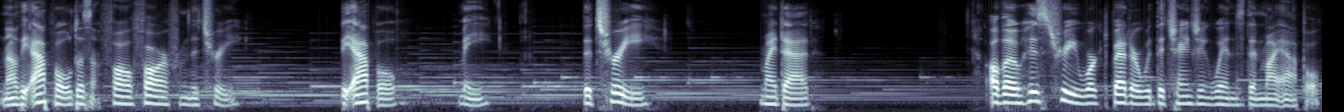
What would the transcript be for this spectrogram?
Now, the apple doesn't fall far from the tree. The apple, me. The tree, my dad although his tree worked better with the changing winds than my apple.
